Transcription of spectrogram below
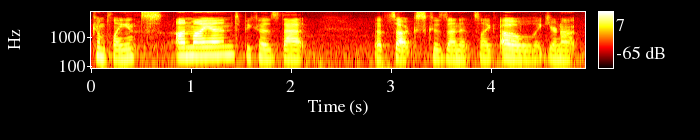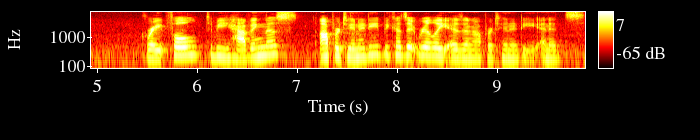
complaints on my end because that that sucks cuz then it's like, "Oh, like you're not grateful to be having this opportunity because it really is an opportunity and it's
